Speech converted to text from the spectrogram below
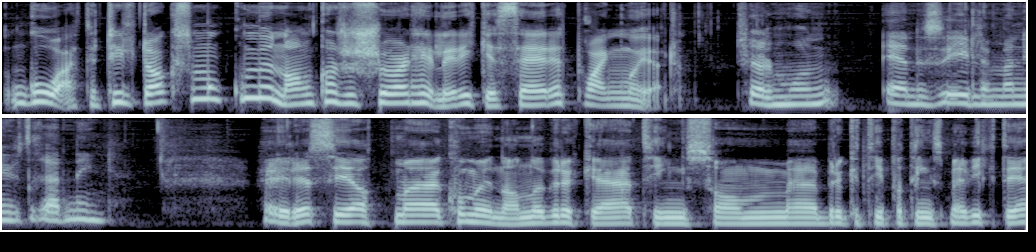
gå etter tiltak som kommunene kanskje sjøl heller ikke ser et poeng med å gjøre. Kjølmoen, er det så ille med en utredning? Høyre sier at kommunene må bruke, som, bruke, tid på ting som er viktig,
